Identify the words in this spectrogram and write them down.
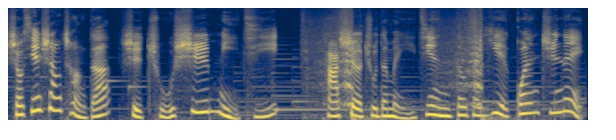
首先上场的是厨师米吉，他射出的每一箭都在夜观之内。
